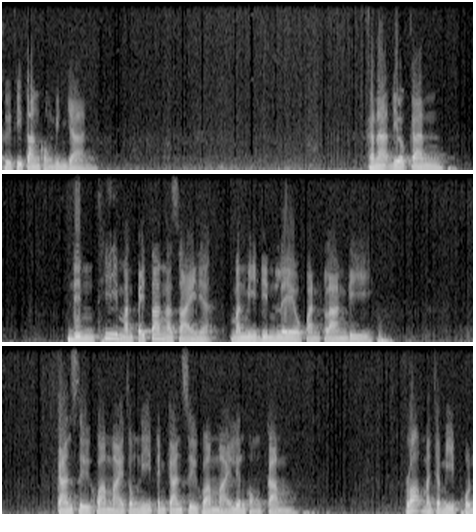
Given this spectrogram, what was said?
คือที่ตั้งของวิญญาณ ขณะเดียวกัน ดินที่มันไปตั้งอาศัยเนี่ย มันมีดินเลวปานกลางดี การสื่อความหมายตรงนี้เป็นการสื่อความหมายเรื่องของกรรม เพราะมันจะมีผล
